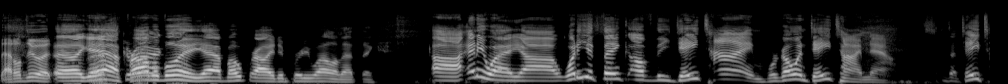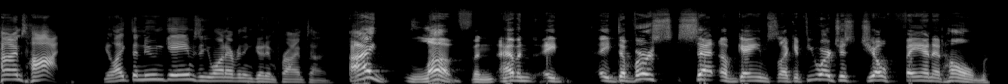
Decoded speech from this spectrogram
That'll do it. Uh, yeah, correct. probably. Yeah, Bo probably did pretty well on that thing. Uh, anyway, uh, what do you think of the daytime? We're going daytime now. The daytime's hot. You like the noon games, or you want everything good in prime time? I love and having a a diverse set of games. Like if you are just Joe fan at home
